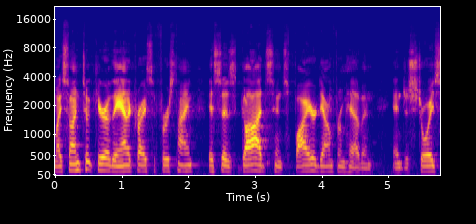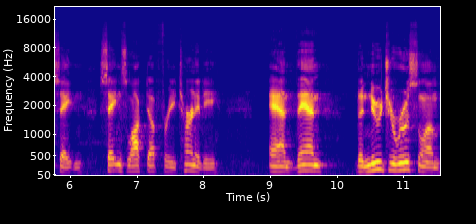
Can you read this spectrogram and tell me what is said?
My son took care of the Antichrist the first time. It says God sends fire down from heaven and destroys Satan. Satan's locked up for eternity. And then the new Jerusalem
